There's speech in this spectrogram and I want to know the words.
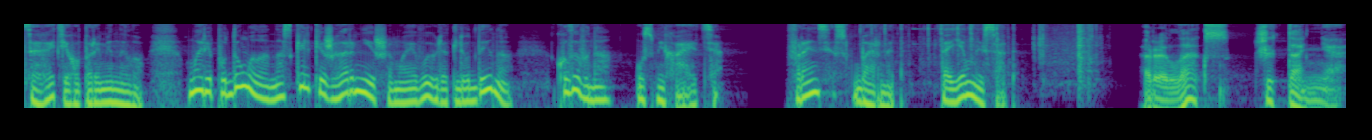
Це геть його перемінило. Мері подумала, наскільки ж гарніше має вигляд людина, коли вона усміхається. Френсіс Бернет Таємний сад. Релакс читання.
